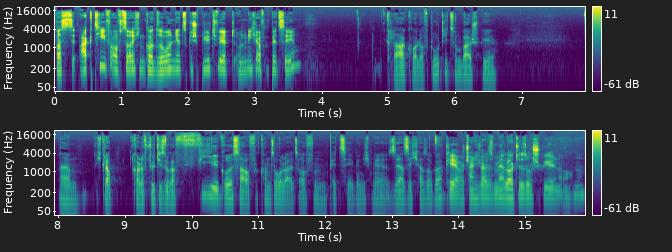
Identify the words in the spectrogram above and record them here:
was aktiv auf solchen Konsolen jetzt gespielt wird und nicht auf dem PC? Klar, Call of Duty zum Beispiel. Ähm, ich glaube, Call of Duty sogar viel größer auf der Konsole als auf dem PC, bin ich mir sehr sicher sogar. Okay, ja, wahrscheinlich, weil es mehr Leute so spielen auch, ne?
